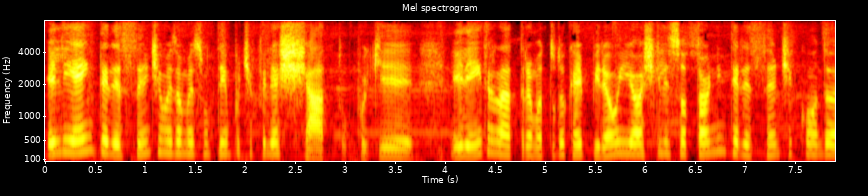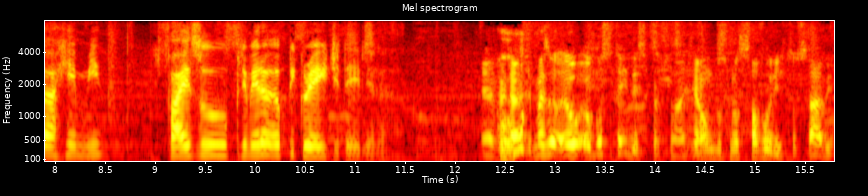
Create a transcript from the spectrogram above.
ele é interessante, mas ao mesmo tempo, tipo, ele é chato, porque ele entra na trama todo caipirão e eu acho que ele só torna interessante quando a Remy faz o primeiro upgrade dele, né? É verdade, mas eu, eu, eu gostei desse personagem, é um dos meus favoritos, sabe?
